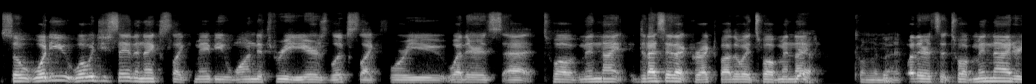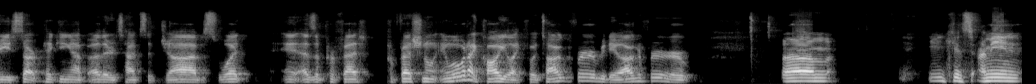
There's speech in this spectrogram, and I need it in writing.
So what do you what would you say the next like maybe one to three years looks like for you, whether it's at 12 midnight? Did I say that correct by the way? 12 midnight? Yeah, 12 midnight. Whether it's at 12 midnight or you start picking up other types of jobs, what as a prof- professional and what would I call you? Like photographer, videographer, or um you could I mean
